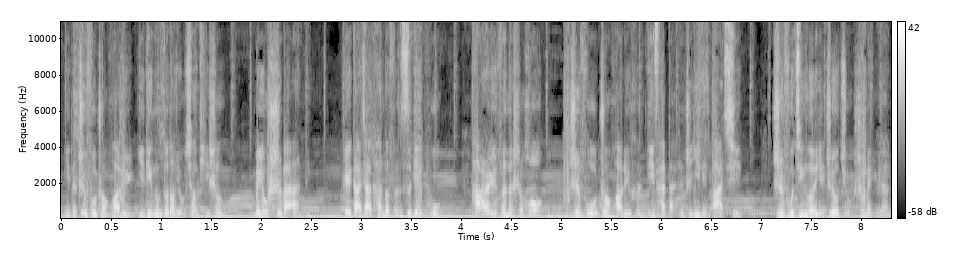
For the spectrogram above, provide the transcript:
你的支付转化率一定能得到有效提升，没有失败案例。给大家看个粉丝店铺，他二月份的时候支付转化率很低，才百分之一点八七，支付金额也只有九十美元。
